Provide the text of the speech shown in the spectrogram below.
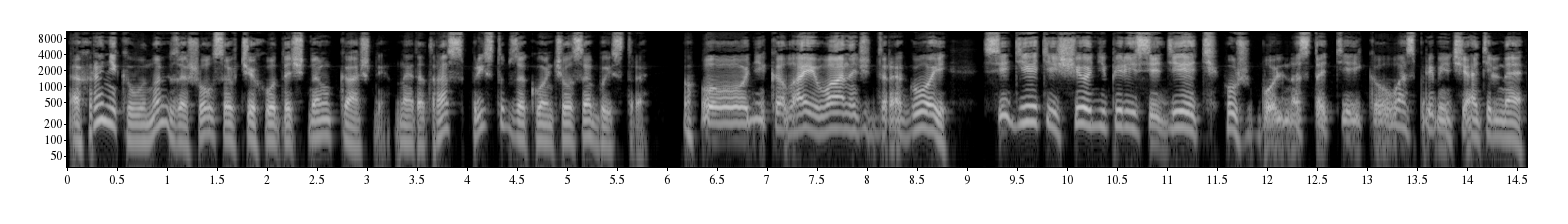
Охранник вновь зашелся в чехоточном кашле. На этот раз приступ закончился быстро. «О, Николай Иванович, дорогой!» Сидеть еще не пересидеть. Уж больно статейка у вас примечательная.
